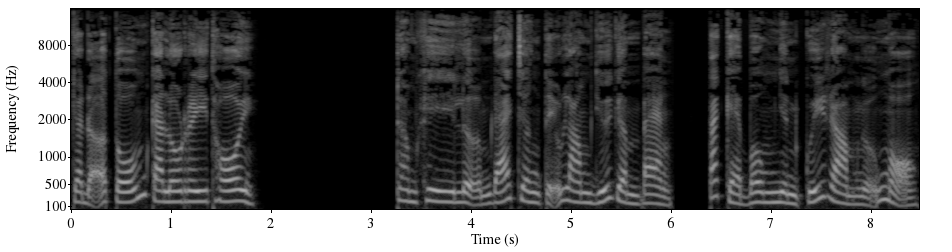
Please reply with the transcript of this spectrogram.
cho đỡ tốn calori thôi. Trong khi lượm đá chân tiểu long dưới gầm bàn, Tắc kè bông nhìn quý ròm ngưỡng mộ.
